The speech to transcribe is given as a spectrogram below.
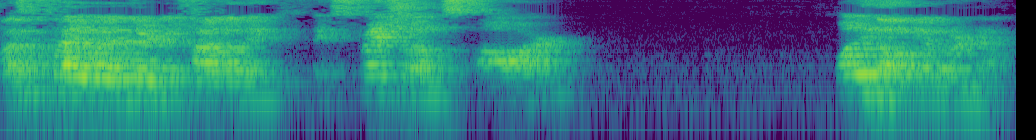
Classify whether the following expressions are polynomial or not.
